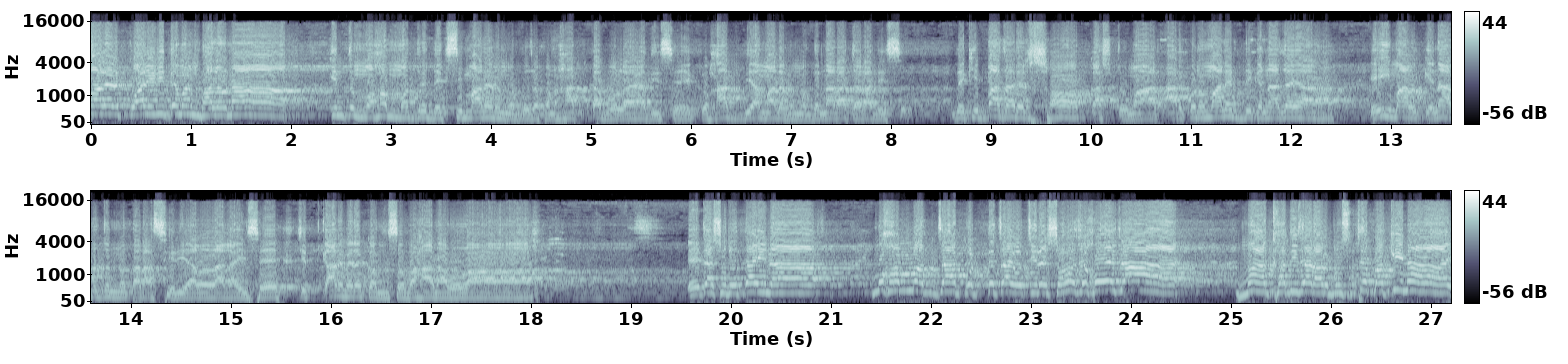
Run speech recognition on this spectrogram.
মালের কোয়ালিটি তেমন ভালো না। কিন্তু মোহাম্মদ দেখছি মালের মধ্যে যখন হাতটা বোলায়া দিছে, একটু হাত দিয়া মালের মধ্যে নাড়াচাড়া দিছে। দেখি বাজারের সব কাস্টমার আর কোনো মালের দিকে না যায় এই মাল কেনার জন্য তারা সিরিয়াল লাগাইছে। চিৎকার মেরে কনসো বাহার আল্লাহ এটা শুধু তাই না মোহাম্মদ যা করতে চায় ও চিরে সহজে হয়ে যায়। মা খাদিজার আর বুঝতে বাকি নাই।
